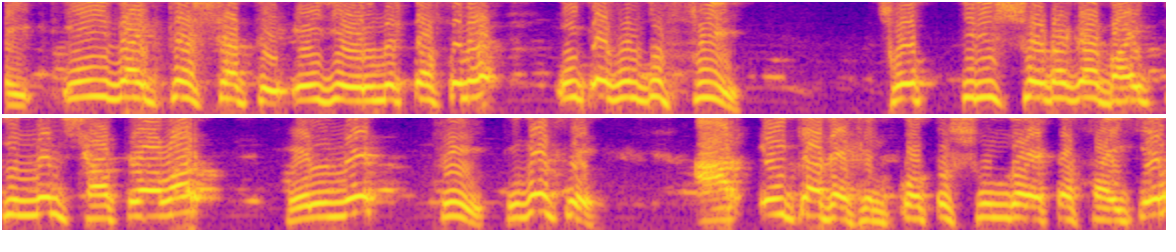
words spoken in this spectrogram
এই- বাইকটার সাথে, এই যে হেলমেটটা আছে না, এটা কিন্তু ফ্রি ছত্রিশশো টাকায় বাইক কিনবেন, সাথে আবার হেলমেট ফ্রি ঠিক আছে? আর এইটা দেখেন, কত সুন্দর একটা সাইকেল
